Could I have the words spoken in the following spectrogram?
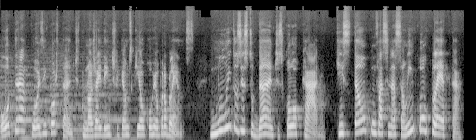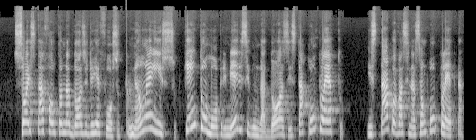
Outra coisa importante, nós já identificamos que ocorreu problemas. Muitos estudantes colocaram que estão com vacinação incompleta, só está faltando a dose de reforço. Não é isso. Quem tomou a primeira e segunda dose está completo, está com a vacinação completa.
